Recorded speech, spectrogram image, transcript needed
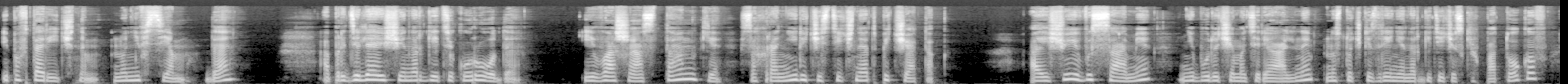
и по вторичным, но не всем, да? Определяющие энергетику рода. И ваши останки сохранили частичный отпечаток. А еще и вы сами, не будучи материальны, но с точки зрения энергетических потоков –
